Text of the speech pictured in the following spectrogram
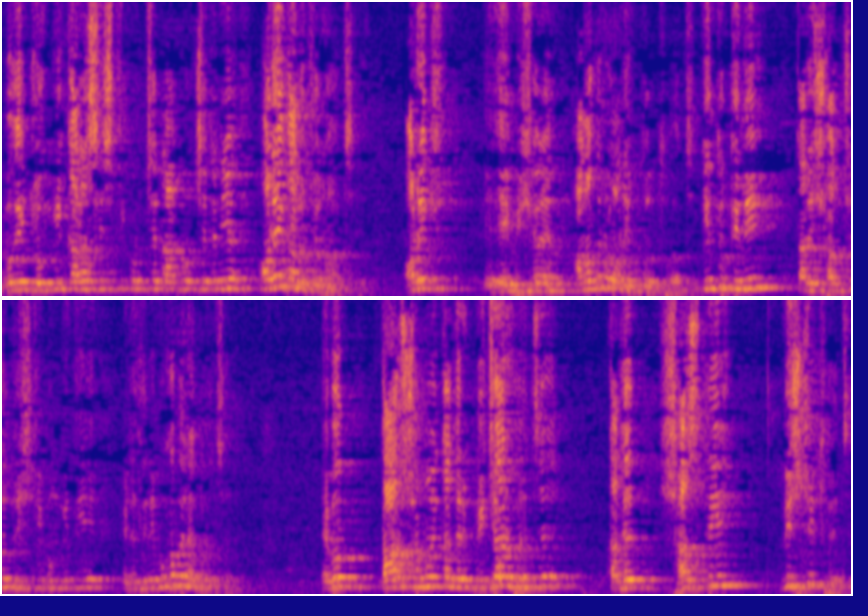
এবং এই জঙ্গি কারা সৃষ্টি করছে, না করছে, এটা নিয়ে অনেক আলোচনা আছে। অনেক এই বিষয়ে আমাদেরও অনেক তথ্য আছে। কিন্তু তিনি তার স্বচ্ছ দৃষ্টিভঙ্গি দিয়ে এটা তিনি মোকাবেলা করেছেন। এবং তার সময় তাদের বিচার হয়েছে, তাদের শাস্তি নিশ্চিত হয়েছে।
